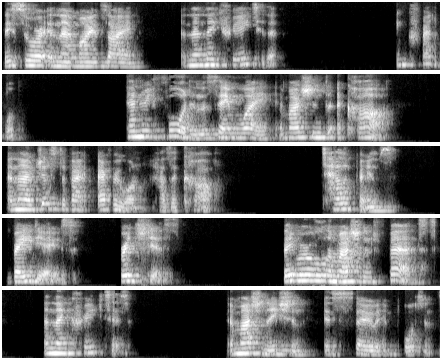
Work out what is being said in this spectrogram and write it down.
They saw it in their mind's eye, and then they created it. Incredible. Henry Ford, in the same way, imagined a car, and now just about everyone has a car. Telephones, radios, bridges, they were all imagined first and then created. Imagination is so important.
